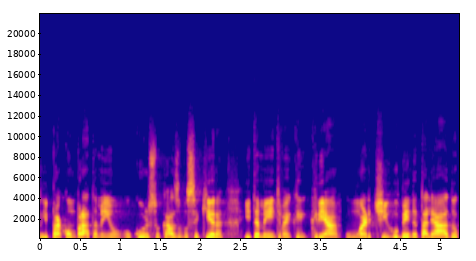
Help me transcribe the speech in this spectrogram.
e para comprar também o, curso, caso você queira. E também a gente vai criar um artigo bem detalhado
